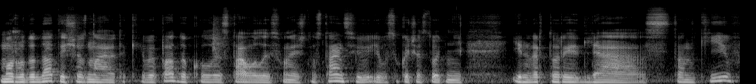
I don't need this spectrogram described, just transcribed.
Можу додати, що знаю такий випадок, коли ставили сонячну станцію і високочастотні інвертори для станків.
